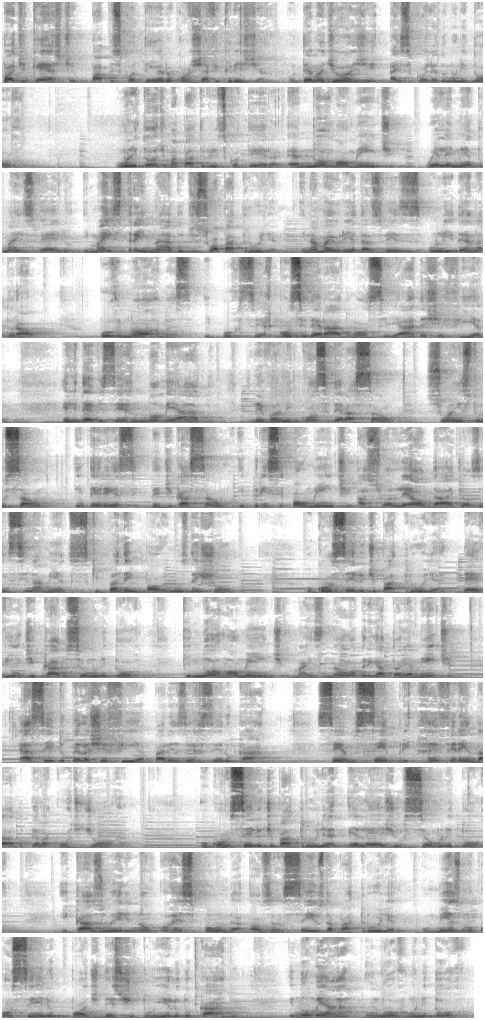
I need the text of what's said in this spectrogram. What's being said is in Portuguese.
Podcast Papo Escoteiro com o chefe Christian. O tema de hoje, a escolha do monitor. O monitor de uma patrulha escoteira é normalmente o elemento mais velho e mais treinado de sua patrulha e, na maioria das vezes, um líder natural. Por normas e por ser considerado um auxiliar da chefia, ele deve ser nomeado levando em consideração sua instrução, interesse, dedicação e principalmente a sua lealdade aos ensinamentos que Baden-Powell nos deixou. O conselho de patrulha deve indicar o seu monitor, que normalmente, mas não obrigatoriamente, é aceito pela chefia para exercer o cargo, sendo sempre referendado pela Corte de Honra. O conselho de patrulha elege o seu monitor, e caso ele não corresponda aos anseios da patrulha, o mesmo conselho pode destituí-lo do cargo e nomear um novo monitor.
